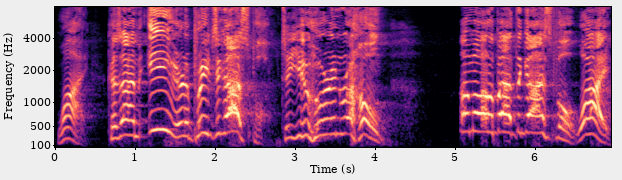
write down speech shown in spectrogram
Why? Because I'm eager to preach the gospel to you who are in Rome. I'm all about the gospel. Why?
